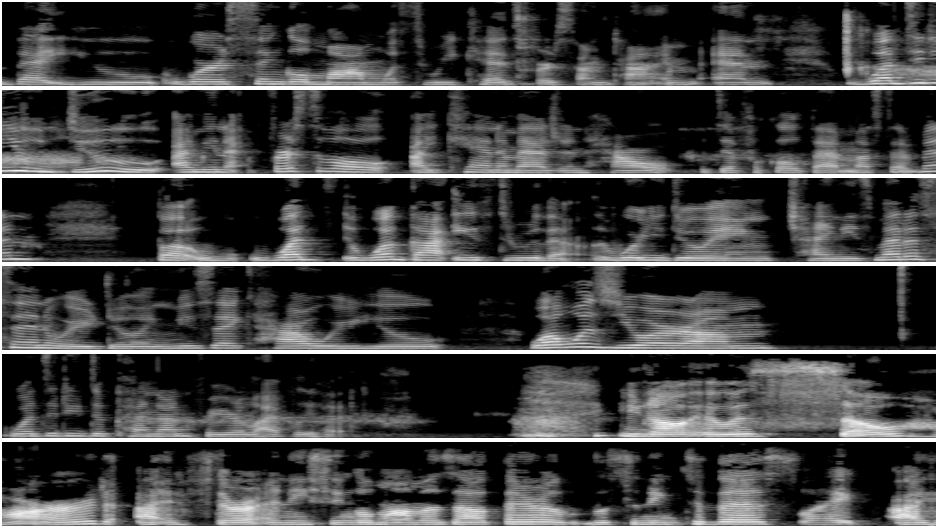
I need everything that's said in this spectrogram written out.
that you were a single mom with three kids for some time and what did you do i mean first of all i can't imagine how difficult that must have been but what what got you through that? Were you doing Chinese medicine? Were you doing music? How were you? What was your um? What did you depend on for your livelihood? You know, it was so hard. I, if there are any single mamas out there listening to this, like I,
